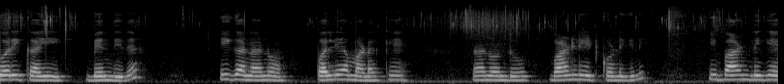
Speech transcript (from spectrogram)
ಗೋರಿಕಾಯಿ ಬೆಂದಿದೆ. ಈಗ ನಾನು ಪಲ್ಯ ಮಾಡೋಕ್ಕೆ ನಾನೊಂದು ಬಾಣಲಿ ಇಟ್ಕೊಂಡಿದ್ದೀನಿ. ಈ ಬಾಣಲಿಗೆ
